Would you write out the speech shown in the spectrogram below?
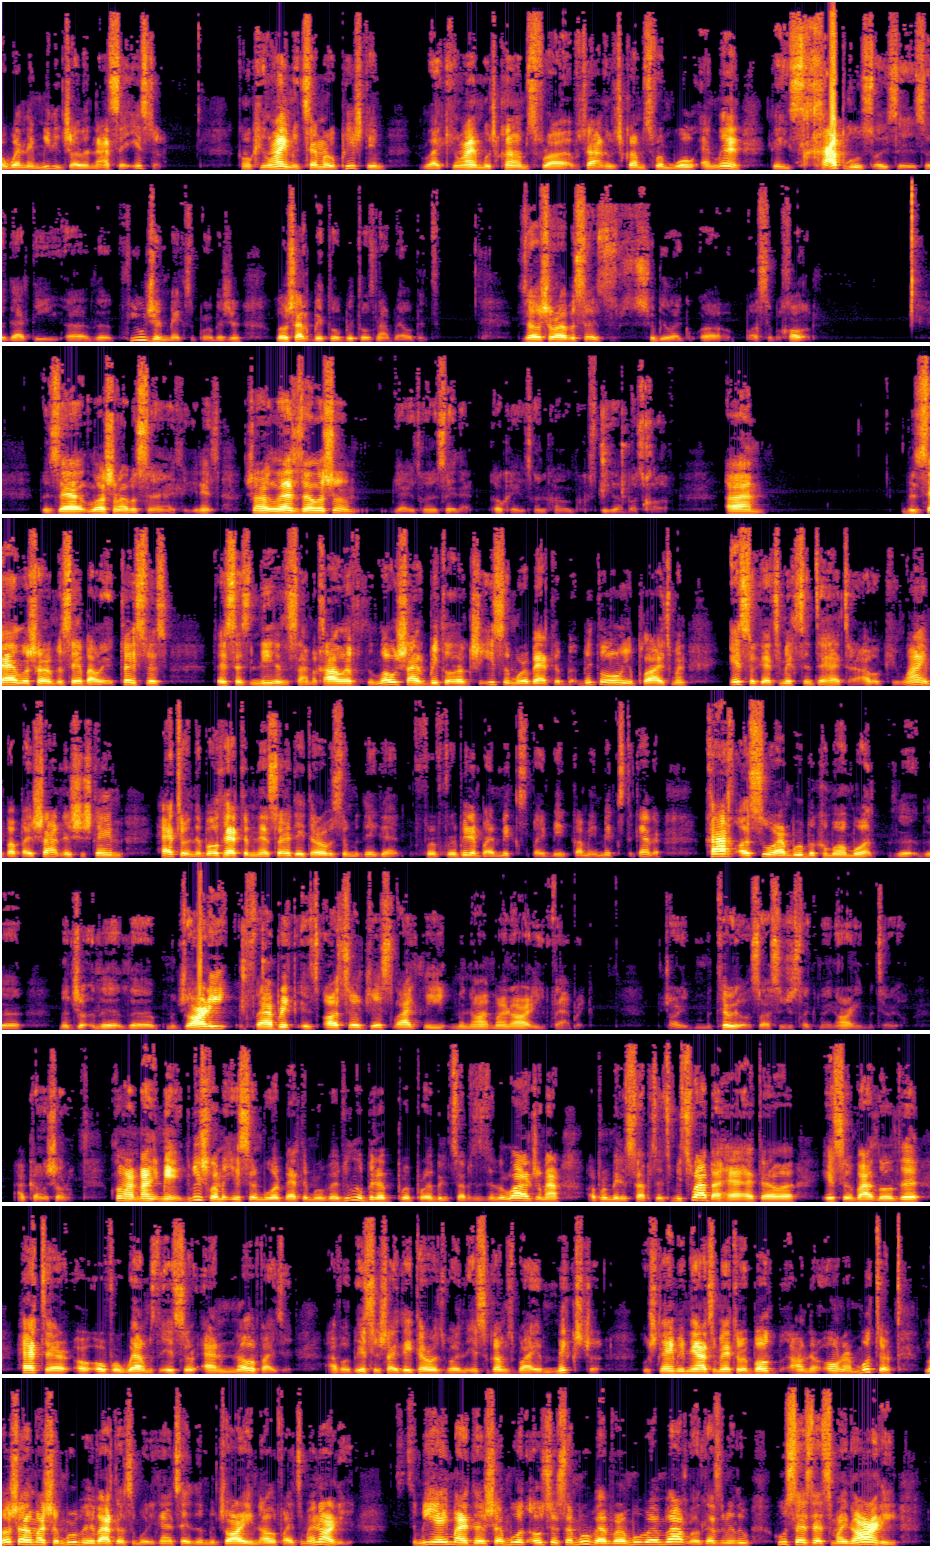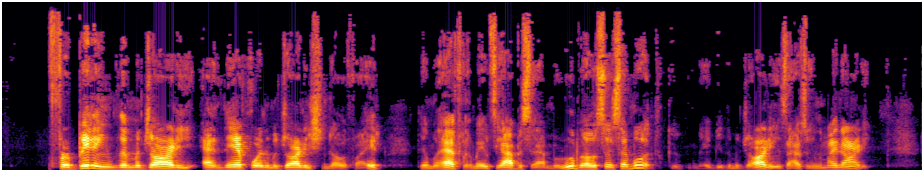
when they meet each other, say iser like kilayim, which comes from which comes from wool and linen, they schaplus so that the uh, the fusion makes a prohibition. Lo shach bittul bittul is not relevant. Zel Sharabba says should be like uh, basa b'cholim. But Zel Lashon says I think it is. Zel Lashon yeah he's going to say that. Okay, he's going to come speak about basa Um, Rabba say about it. Tosfos. It says need in the Samach Aleph. The low shayr bittul isa more better. Bittul only applies when isa gets mixed into heter. Avokilayim, but by shatnez shishtem heter, and they're both heter, and sorry they they get forbidden by mix by becoming mixed together. Kach asur amru The the the the majority fabric is also just like the minority fabric. Majority material is also just like minority material. Akam Meaning, the Mishlama Isra more better move a little bit of prohibited substance and a large amount of permitted substance. Mitzvah heter Isra Badlo, the heter uh, overwhelms the Isra and nullifies it. Avo Isra Shai they tell us when Isra comes by a mixture. Ushnei B'nyatzim heter both on their own are mutter. Lo Shalom Hashem Ruba Yivata Samur. You can't say the majority nullifies the minority. To me, Aimar the Shamud Oser oh, Samur Bever Muba and Batlo. It doesn't mean who says that's minority forbidding the majority, and therefore the majority should nullify it. Then maybe it's the opposite. Maruba. Maybe the majority is asking the minority.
